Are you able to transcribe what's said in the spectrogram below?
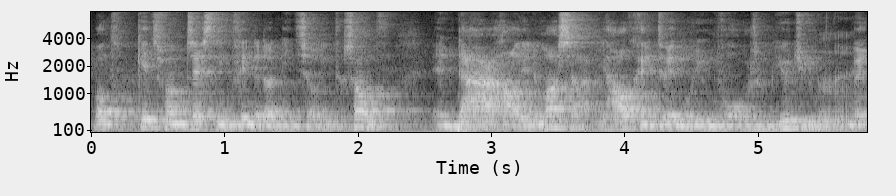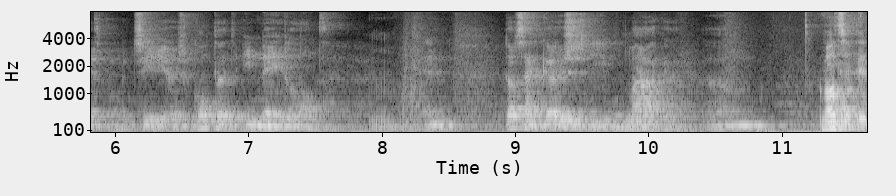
Want kids van 16 vinden dat niet zo interessant. En daar haal je de massa. Je haalt geen 2 miljoen volgers op YouTube Nee. met, met serieuze content in Nederland. En dat zijn keuzes die je moet Ja. maken. Ehm, Wat, eh,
